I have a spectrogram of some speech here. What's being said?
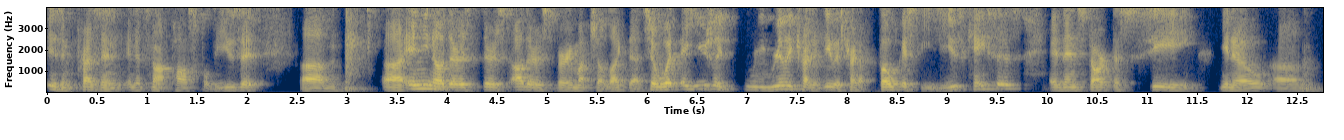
isn't present and it's not possible to use it. Um, uh, and you know, there's there's others very much like that. So what they usually we really try to do is try to focus these use cases and then start to see, you know, um,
